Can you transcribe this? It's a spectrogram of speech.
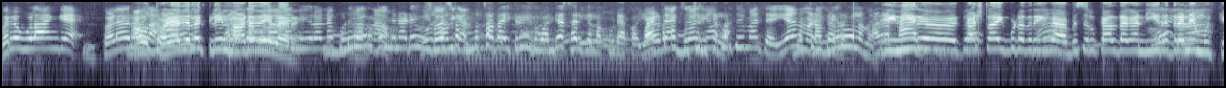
ಬರೇ ಹುಳ ಹಂಗೆ. ಅವು ಕ್ಲೀನ್ ಮಾಡೋದೇ ಇಲ್ಲ ರೀ. ನೀರನ್ನೇ ಕುಡಿಬೇಕು ನಾವು. ಮುಚ್ಚದೈತ್ರಿ ಇದು ಒಂದೇ ಸರಿಗಿಲ್ಲ ಕುಡಿಯಾಕ. ಬಟ್ಟೆಗ್ ಜೋಡಿಸ್ಕೊಂಡ್ ಕೊಡ್ತೀವಿ ಮತ್ತೆ. ಏನ್ ಮೇಡಮ್? ಇರೋಲ್ಲ ಮತ್ತೆ. ಈಗ ನೀರು ಕಷ್ಟ ಆಗ್ಬಿಡದ್ರಿ ಈಗ ಬಿಸಿಲು ಕಾಲದಾಗ ನೀರ್ ಇದ್ರೇನೆ ಮುಖ್ಯ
